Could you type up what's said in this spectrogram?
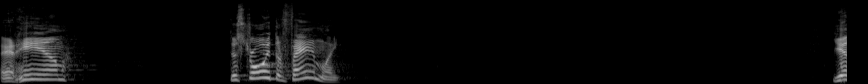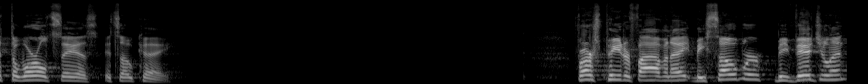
at him, destroyed their family. Yet the world says it's okay. 1 Peter 5 and 8 Be sober, be vigilant,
